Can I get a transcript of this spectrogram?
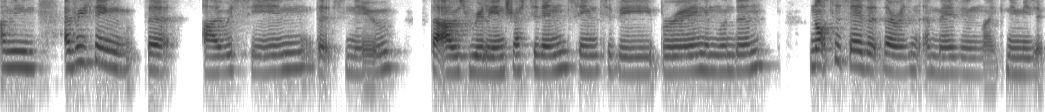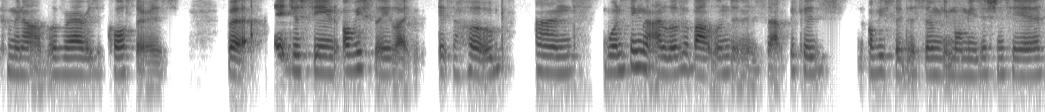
I mean, everything that I was seeing that's new, that I was really interested in, seemed to be brewing in London not to say that there isn't amazing like new music coming out of other areas of course there is but it just seemed obviously like it's a hub. And one thing that i love about london is that because obviously there's so many more musicians here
